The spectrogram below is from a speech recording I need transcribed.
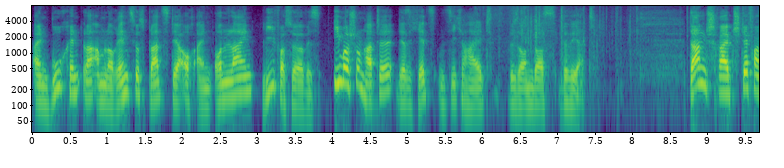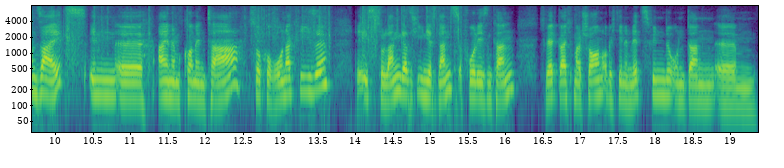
ein Buchhändler am Laurentiusplatz, der auch einen Online-Lieferservice immer schon hatte, der sich jetzt mit Sicherheit besonders bewährt. Dann schreibt Stefan Seitz in äh, einem Kommentar zur Corona-Krise, der ist so lang, dass ich ihn jetzt ganz vorlesen kann. Ich werde gleich mal schauen, ob ich den im Netz finde und dann ähm,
